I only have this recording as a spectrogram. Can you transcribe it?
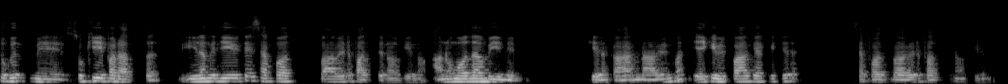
සුගත මේ සුඛී පරත්ත ඊළඟ ජීවිතේ සපවත් භාවයට පත් වෙනවා කියනවා. අනුමෝදන් වීමෙන් කියන කාරණාවෙන්ම ඒකේ විපාකයක් විදිහට සපවත් භාවයට පත් වෙනවා කියනවා.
